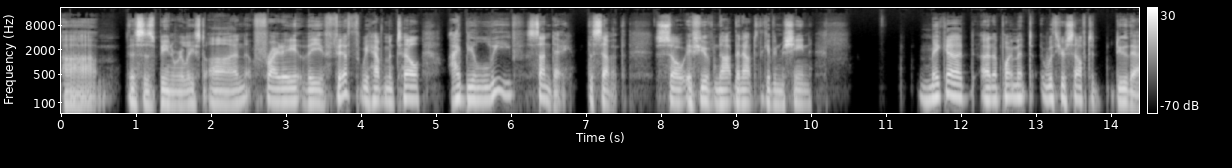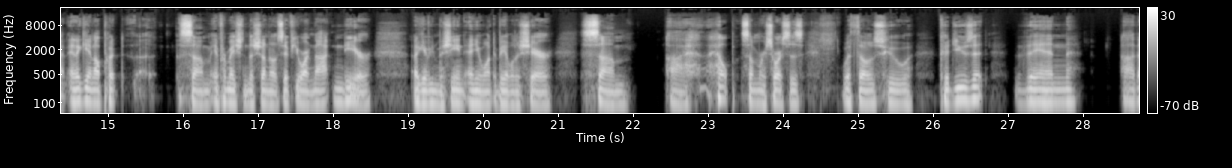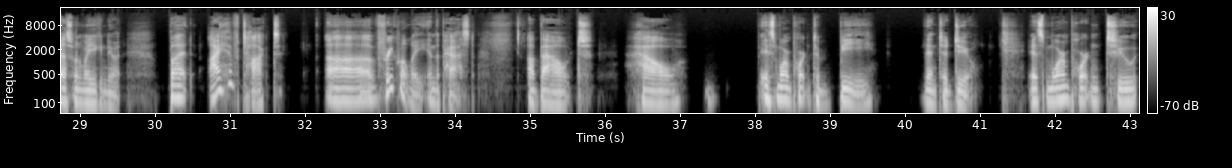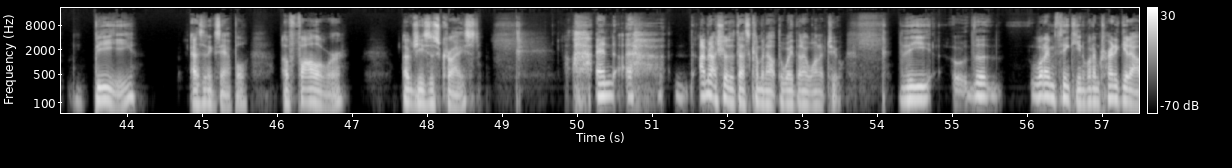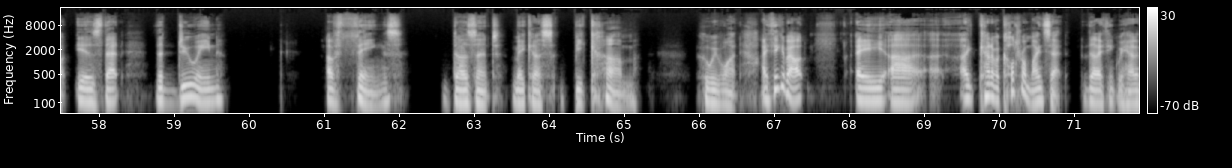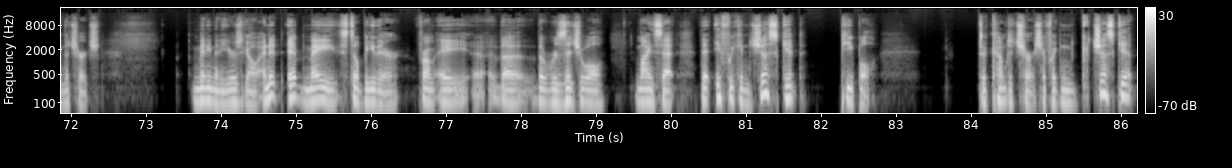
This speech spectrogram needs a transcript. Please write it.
um, this is being released on Friday the 5th, we have them until I believe Sunday the 7th. So if you have not been out to the giving machine, make a, an appointment with yourself to do that. And again, I'll put uh, some information in the show notes if you are not near a giving machine and you want to be able to share some uh, help, some resources with those who could use it, then uh, that's one way you can do it. But I have talked uh, frequently in the past about how it's more important to be than to do. It's more important to be, as an example, a follower of Jesus Christ. And uh, I'm not sure that that's coming out the way that I want it to. The the what I'm thinking, what I'm trying to get out is that the doing of things doesn't make us become who we want. I think about a uh, a kind of a cultural mindset that I think we had in the church many many years ago, and it it may still be there from a uh, the the residual mindset that if we can just get people to come to church, if we can just get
